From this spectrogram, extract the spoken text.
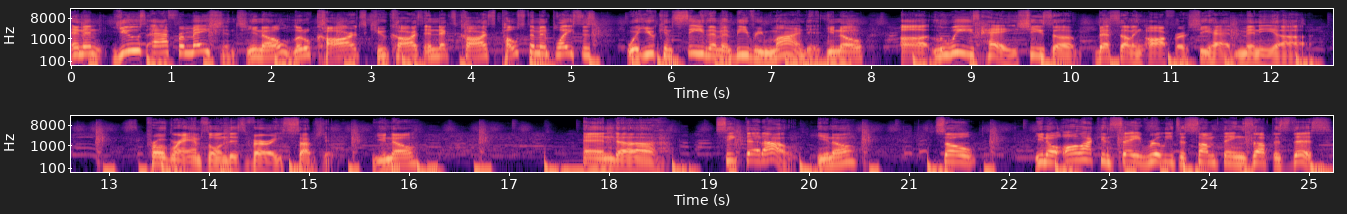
and then use affirmations. You know, little cards, cue cards, index cards. Post them in places where you can see them and be reminded. You know, uh, Louise Hay, she's a best-selling author. She had many uh, programs on this very subject, you know? And uh, seek that out, you know? So, you know, all I can say really to sum things up is this.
